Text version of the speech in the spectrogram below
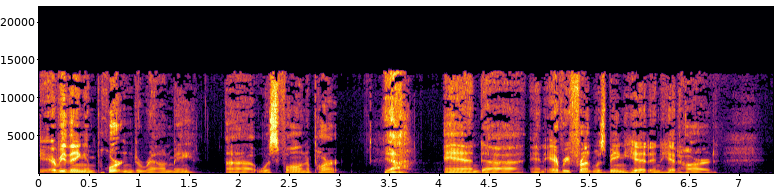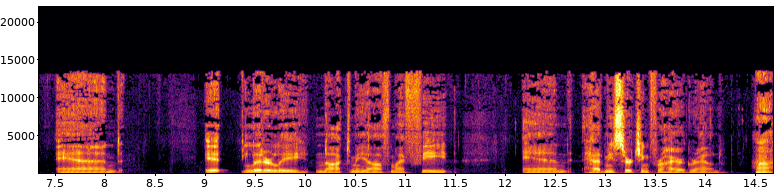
everything important around me, uh, was falling apart. Yeah. And uh, and every front was being hit and hit hard, and it literally knocked me off my feet and had me searching for higher ground. Huh.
